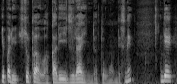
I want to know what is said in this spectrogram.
やっぱり人とは分かりづらいんだと思うんですね。で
